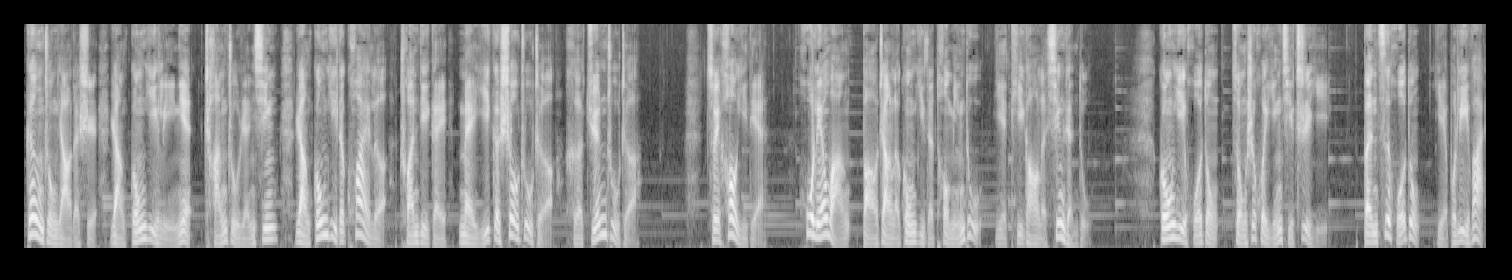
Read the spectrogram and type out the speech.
更重要的是让公益理念常驻人心，让公益的快乐传递给每一个受助者和捐助者。最后一点，互联网保障了公益的透明度，也提高了信任度。公益活动总是会引起质疑，本次活动也不例外。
